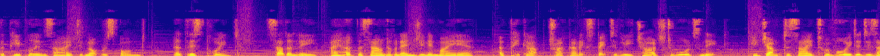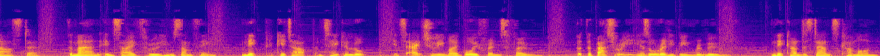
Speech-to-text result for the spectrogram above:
the people inside did not respond. At this point, suddenly, I heard the sound of an engine in my ear. A pickup truck unexpectedly charged towards Nick. He jumped aside to avoid a disaster. The man inside threw him something. Nick pick it up and take a look. It's actually my boyfriend's phone. But the battery has already been removed. Nick understands come on.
